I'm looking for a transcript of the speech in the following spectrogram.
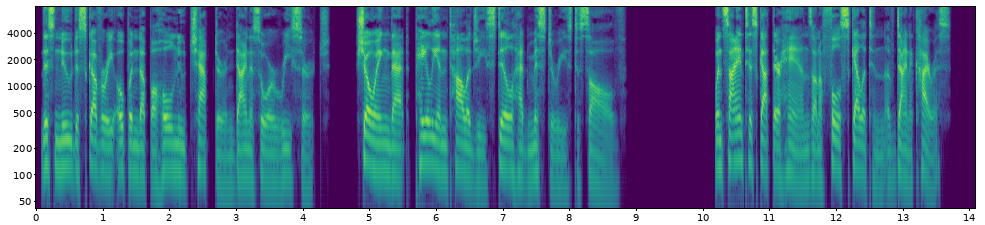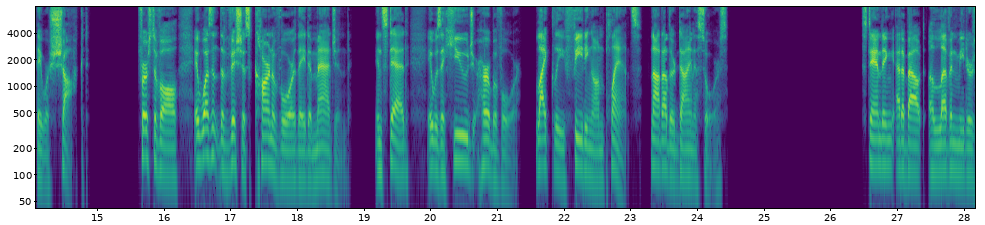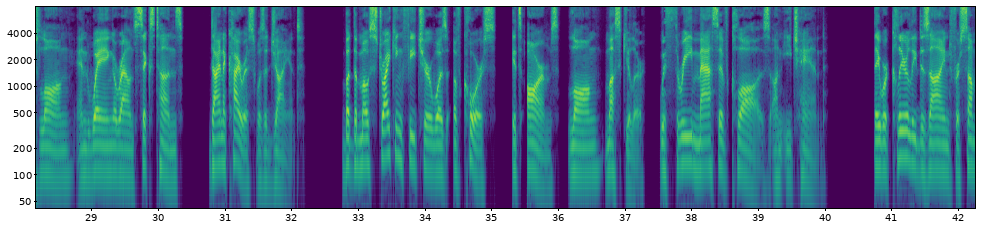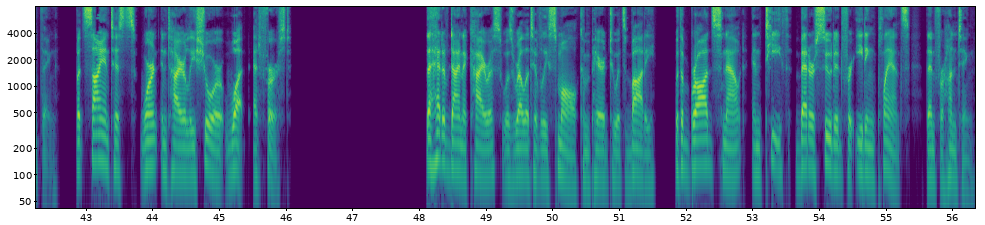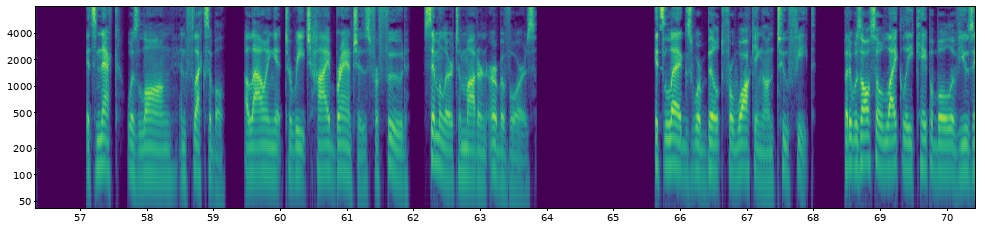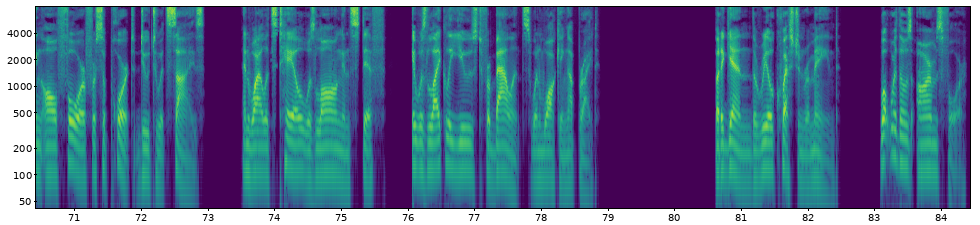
This new discovery opened up a whole new chapter in dinosaur research, showing that paleontology still had mysteries to solve. When scientists got their hands on a full skeleton of Deinocheirus, they were shocked. First of all, it wasn't the vicious carnivore they'd imagined. Instead, it was a huge herbivore, likely feeding on plants, not other dinosaurs. Standing at about 11 meters long and weighing around 6 tons, Deinocheirus was a giant. But the most striking feature was, of course, its arms, long, muscular, with three massive claws on each hand. They were clearly designed for something, but scientists weren't entirely sure what at first. The head of Deinocheirus was relatively small compared to its body, with a broad snout and teeth better suited for eating plants than for hunting. Its neck was long and flexible, allowing it to reach high branches for food, similar to modern herbivores. Its legs were built for walking on two feet, but it was also likely capable of using all four for support due to its size. And while its tail was long and stiff, it was likely used for balance when walking upright. But again, the real question remained. What were those arms for?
